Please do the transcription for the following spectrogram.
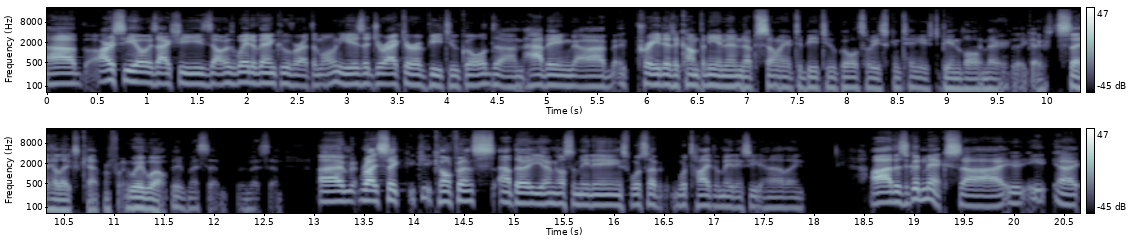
Uh, our CEO is actually he's on his way to Vancouver at the moment. He is a director of B2Gold, um, having uh, created a company and ended up selling it to B2Gold. So he continues to be involved there. There you go. Say hello to Captain. We will. We miss him. We miss him. Um, right. So, conference out there. You're having lots of meetings. What type? What type of meetings are you having? Uh, there's a good mix. Uh, uh,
